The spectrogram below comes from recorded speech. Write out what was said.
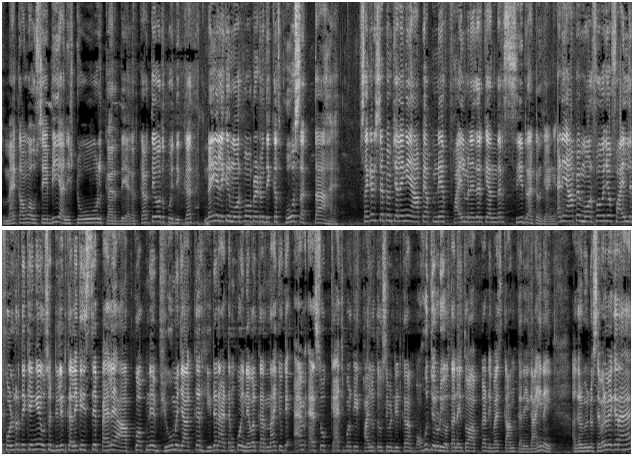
तो मैं कहूँगा उसे भी अनइंस्टॉल कर दे। अगर करते हो तो कोई दिक्कत नहीं है, लेकिन मोरफो ऑपरेटर में दिक्कत हो सकता है। सेकंड स्टेप हम चलेंगे, यहाँ पे अपने फ़ाइल मैनेजर के अंदर सी ड्राइव करने जाएँगे। एंड यहाँ पे मोरफो के जो फ़ाइल फोल्डर दिखेंगे, उसे डिलीट कर लेकिन इससे पहले आपको अपने व्यू में जाकर हिडन आइटम को इनेबल करना है, क्योंकि एम एस ओ कैच बोल के एक फ़ाइल होता है, उसे भी डिलीट करना बहुत ज़रूरी होता है, नहीं तो आपका डिवाइस काम करेगा ही नहीं। अगर विंडो सेवन वगैरह है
